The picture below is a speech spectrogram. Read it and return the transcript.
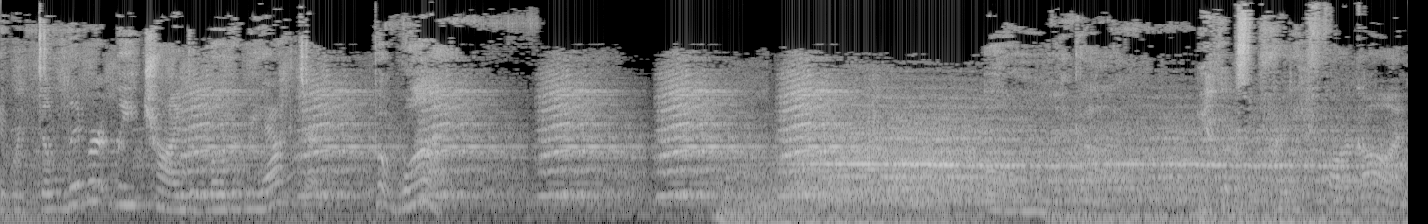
They were deliberately trying to blow the reactor. But why? Oh my god. It looks pretty far gone.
